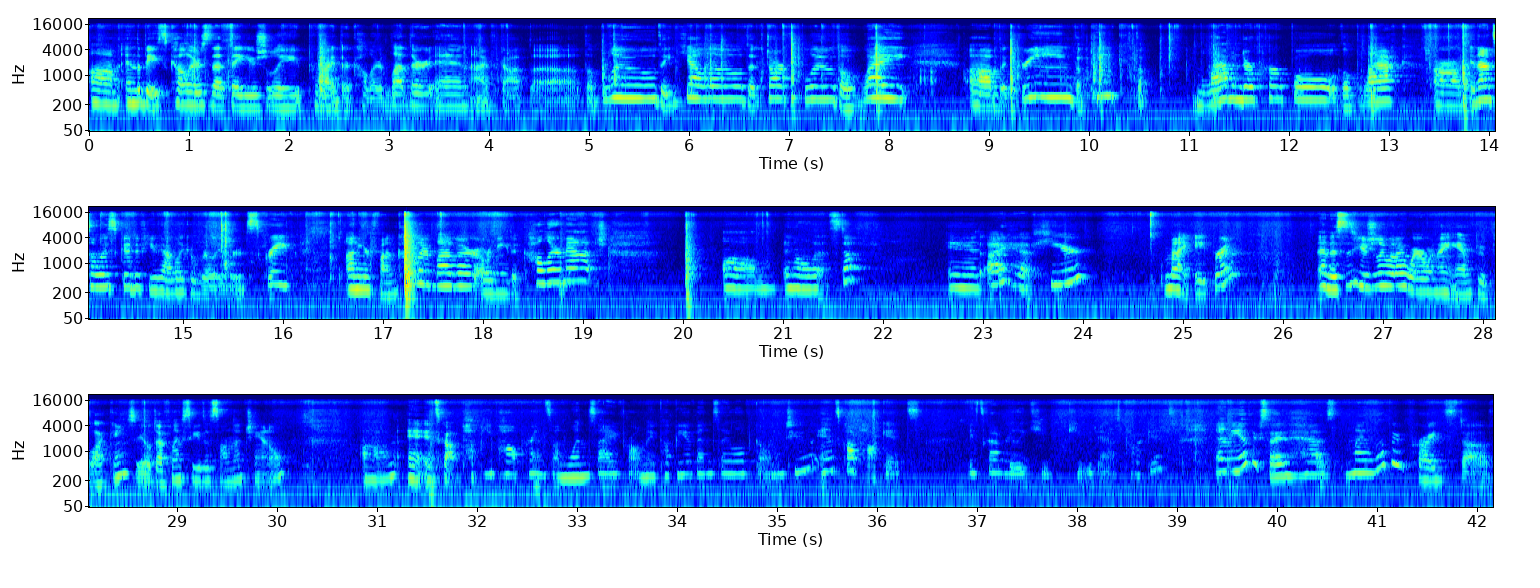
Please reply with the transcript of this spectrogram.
um, and the base colors that they usually provide their colored leather in. I've got the, the blue, the yellow, the dark blue, the white, um, the green, the pink, the lavender purple, the black, um, and that's always good if you have like a really weird scrape on your fun colored leather or need a color match um, and all that stuff. And I have here my apron. And this is usually what I wear when I am boot blacking, so you'll definitely see this on the channel. Um, and it's got puppy paw prints on one side for all my puppy events I love going to, and it's got pockets. It's got really cute, cute ass pockets. And the other side has my Leather Pride stuff.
